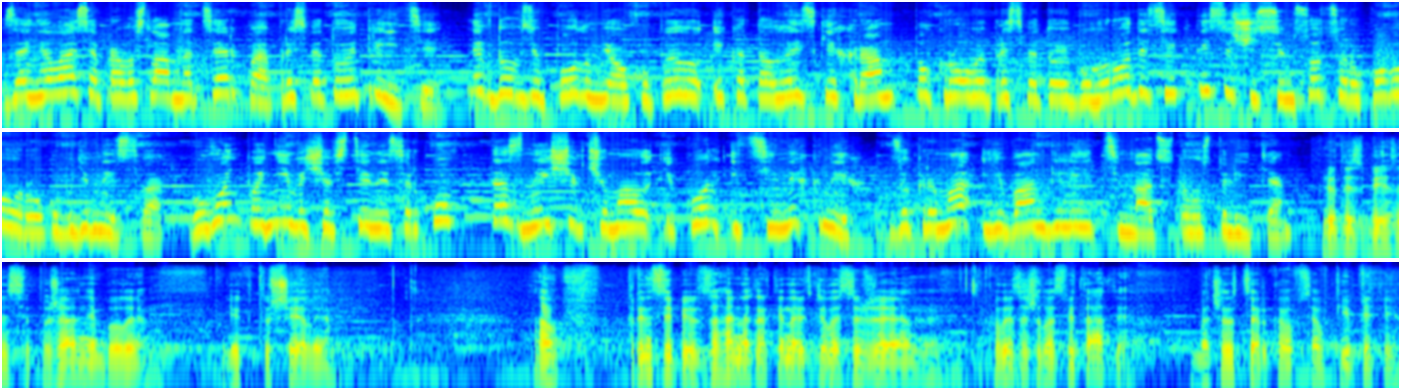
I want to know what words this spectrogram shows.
Зайнялася православна церква Пресвятої Трійці. Невдовзі полум'я охопило і католицький храм Покрови Пресвятої Богородиці 1740 року будівництва. Вогонь понівечив стіни церков та знищив чимало ікон і цінних книг, зокрема Євангелії 17 століття. Люди збіглися, пожарні були, як тушили. А в принципі, загальна картина відкрилася вже, коли почало світати. Бачили, церква вся в кип'яті.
